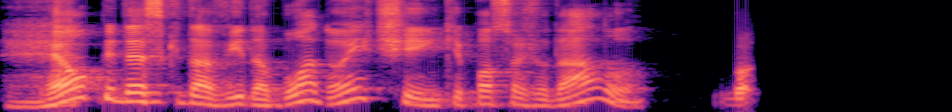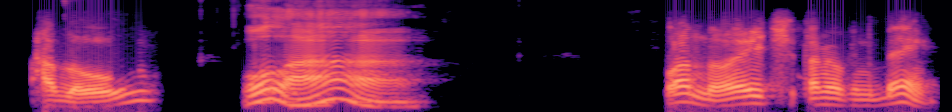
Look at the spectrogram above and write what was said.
Help Desk da Vida, boa noite. Em que posso ajudá-lo? Alô? Olá, Boa noite, tá me ouvindo bem?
